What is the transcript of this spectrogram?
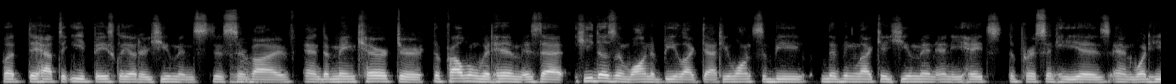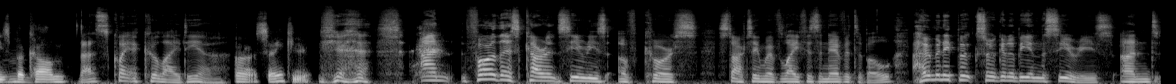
but they have to eat basically other humans to survive. And the main character, the problem with him is that he doesn't want to be like that. He wants to be living like a human, and he hates the person he is and what he's become. That's quite a cool idea. Uh, thank you. Yeah. And for this current series, of course, starting with Life is Inevitable, how many books are going to be in the series? And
